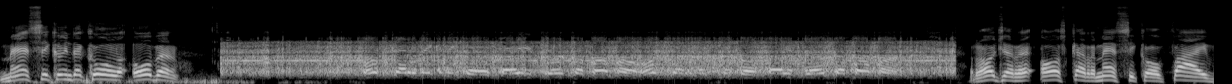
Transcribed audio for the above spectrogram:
Mexico in the call, over. Roger, Oscar, Mexico, 5,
